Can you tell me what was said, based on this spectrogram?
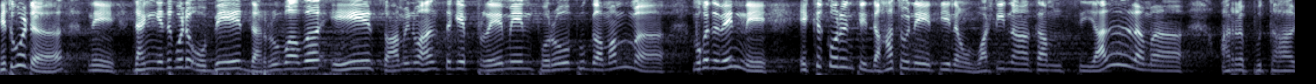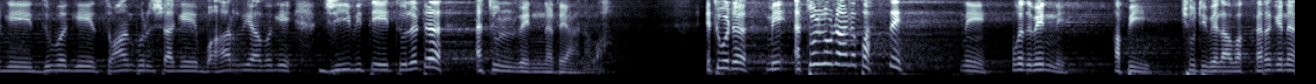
එතකොට නේ දැන් එතකොට ඔබේ දරුවව ඒ ස්වාමින් වහන්සේගේ ප්‍රේමයෙන් පොරෝපු ගමම්ම මොකද වෙන්නේ එක කොරින්ති 13 තියෙන වටිනාකම් සියල්ලම අර පුතාගේ දුවගේ ස්වාමි පුරුෂයාගේ භාර්යාවගේ ජීවිතයේ තුලට ඇතුල් වෙන්නට යනවා. එතකොට මේ ඇතුල් වුණාට පස්සේ නේ මොකද වෙන්නේ? අපි චුටි වෙලාවක් අරගෙන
